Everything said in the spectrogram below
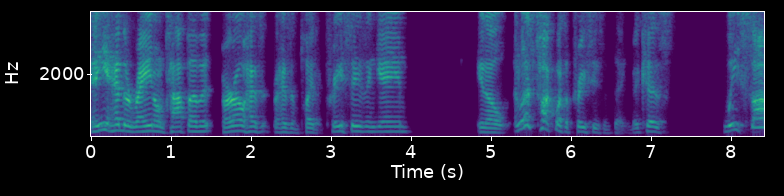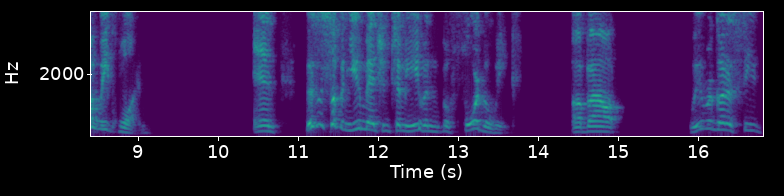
and you had the rain on top of it. Burrow hasn't hasn't played a preseason game, you know. And let's talk about the preseason thing because we saw week one, and this is something you mentioned to me even before the week about we were going to see,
